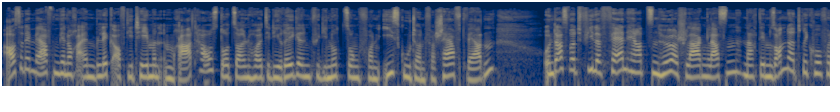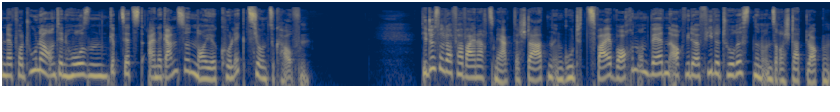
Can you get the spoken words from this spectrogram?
Außerdem werfen wir noch einen Blick auf die Themen im Rathaus. Dort sollen heute die Regeln für die Nutzung von E-Scootern verschärft werden. Und das wird viele Fanherzen höher schlagen lassen. Nach dem Sondertrikot von der Fortuna und den Hosen gibt's jetzt eine ganze neue Kollektion zu kaufen. Die Düsseldorfer Weihnachtsmärkte starten in gut zwei Wochen und werden auch wieder viele Touristen in unsere Stadt locken.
